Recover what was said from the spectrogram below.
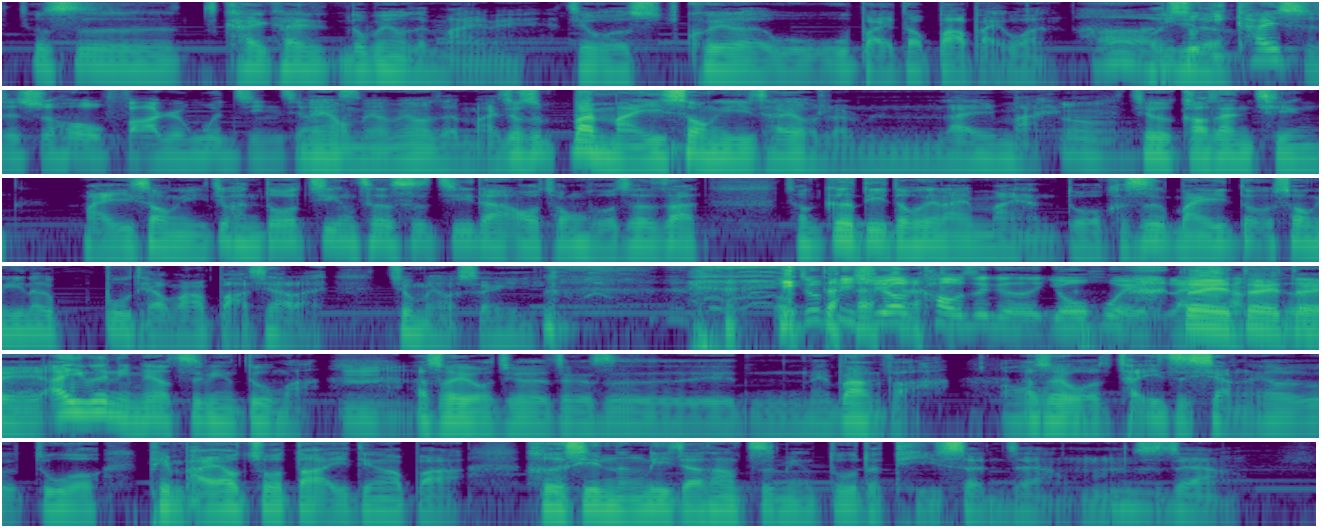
就是开开都没有人买呢，结果亏了五五百到八百万啊！你说一开始的时候乏人问津，这样没有没有没有人买，就是半买一送一才有人来买。嗯，就高山青买一送一，就很多自行车司机的，哦，从火车站，从各地都会来买很多。可是买一送一，那个布条把它拔下来就没有生意。我 就必须要靠这个优惠来。对对对，啊，因为你没有知名度嘛，嗯，啊，所以我觉得这个是没办法，啊，所以我才一直想要，如果品牌要做大，一定要把核心能力加上知名度的提升，这样，嗯，是这样。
